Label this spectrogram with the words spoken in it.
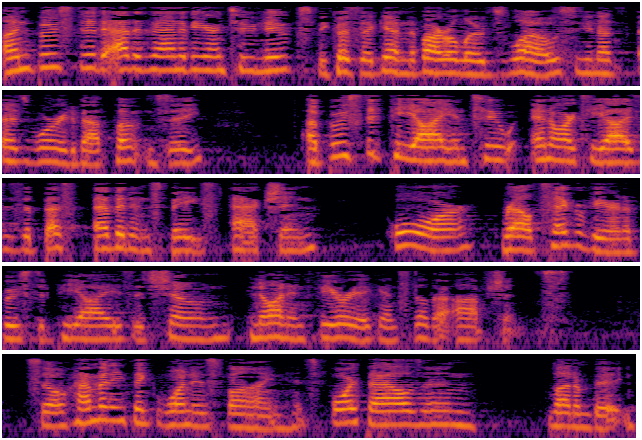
Unboosted atazanavir and two nukes because again the viral load's low, so you're not as worried about potency. A boosted PI and two NRTIs is the best evidence-based action, or raltegravir in a boosted PI is it's shown non-inferior against other options. So how many think one is fine? It's 4,000, let them be.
